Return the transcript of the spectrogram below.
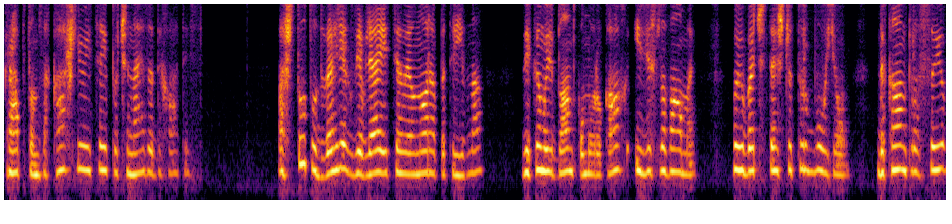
раптом закашлюється і починає задихатись. Аж тут у дверях з'являється Леонора Петрівна з якимось бланком у руках і зі словами Вибачте, що турбую, декан просив,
